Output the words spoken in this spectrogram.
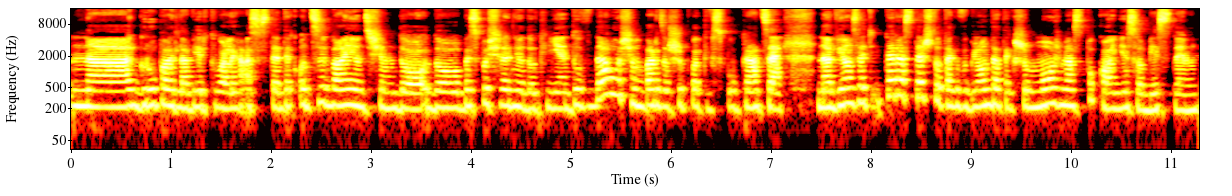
na grupach dla wirtualnych asystentek, odzywając się do, do bezpośrednio do klientów, dało się bardzo szybko tę współpracę nawiązać i teraz też to tak wygląda, także można spokojnie sobie z tym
